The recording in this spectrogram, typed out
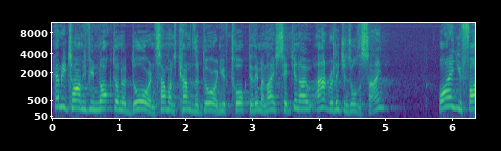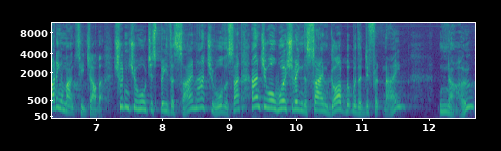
How many times have you knocked on a door and someone's come to the door and you've talked to them and they said, you know, aren't religions all the same? Why are you fighting amongst each other? Shouldn't you all just be the same? Aren't you all the same? Aren't you all worshipping the same God but with a different name? No.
